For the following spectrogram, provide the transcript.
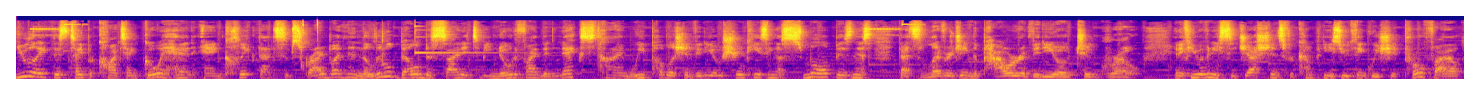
you like this type of content, go ahead and click that subscribe button and the little bell beside it to be notified the next time we publish a video showcasing a small business that's leveraging the power of video to grow. And if you have any suggestions for companies you think we should profile,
